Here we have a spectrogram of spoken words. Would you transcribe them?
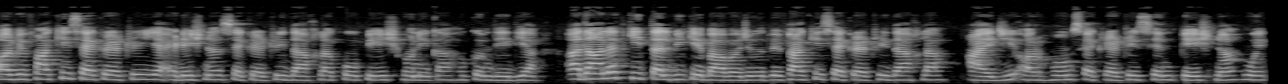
और विफाकी सेक्रेटरी या एडिशनल सेक्रेटरी दाखिला को पेश होने का हुक्म दे दिया। अदालत की तलबी के बावजूद विफाकी सेक्रेटरी दाखिला, आईजी और होम सेक्रेटरी सिंध पेश न हुए।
